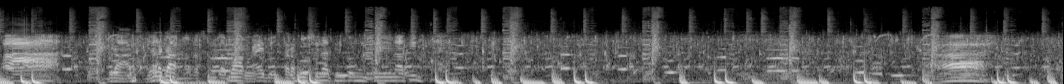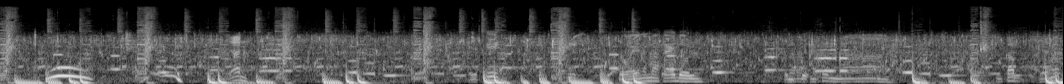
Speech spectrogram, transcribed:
Ah! Grabe. Yan, Talaga. mga ka-idol. Tarabusin natin tong sili natin. Ah! Woo! Yan. Okay. So, ayun na mga ka-idol. Ito na singkap. Yan oh.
